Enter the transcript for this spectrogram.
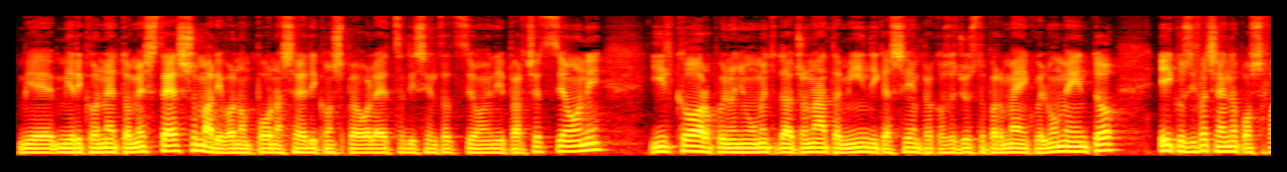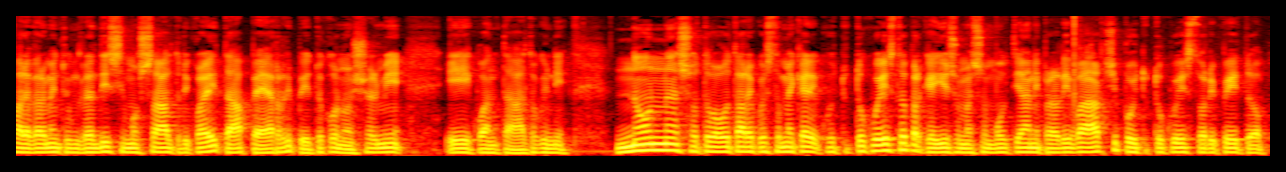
mi, mi riconnetto a me stesso, ma arrivano un po' una serie di consapevolezze, di sensazioni, di percezioni. Il corpo in ogni momento della giornata mi indica sempre cosa è giusto per me in quel momento e così facendo posso fare veramente un grandissimo salto di qualità per, ripeto, conoscermi e quant'altro. Quindi quindi non sottovalutare questo meccanico, tutto questo perché io ci ho messo molti anni per arrivarci, poi tutto questo, ripeto,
